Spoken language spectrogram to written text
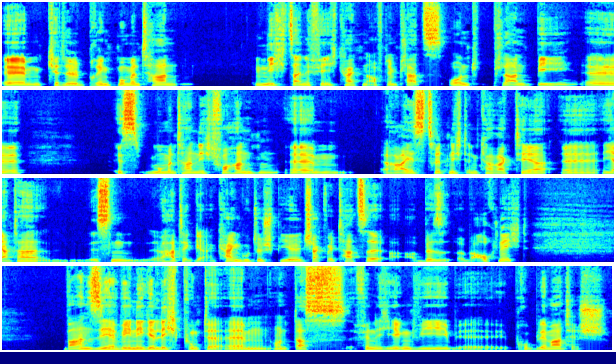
Ähm, Kittel bringt momentan nicht seine Fähigkeiten auf den Platz und Plan B äh, ist momentan nicht vorhanden. Ähm, Reis tritt nicht in Charakter, äh, Jatta ist ein, hatte kein gutes Spiel, Chakwetatze auch nicht waren sehr wenige Lichtpunkte ähm, und das finde ich irgendwie äh, problematisch.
